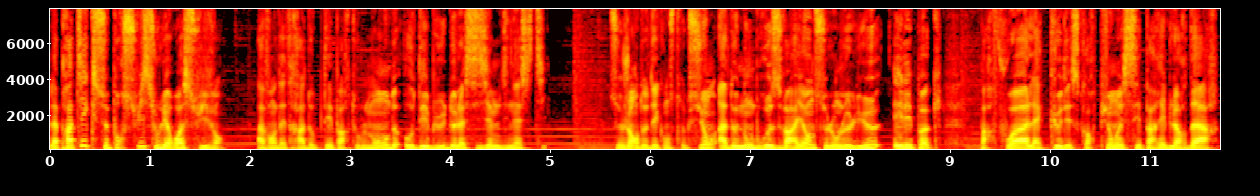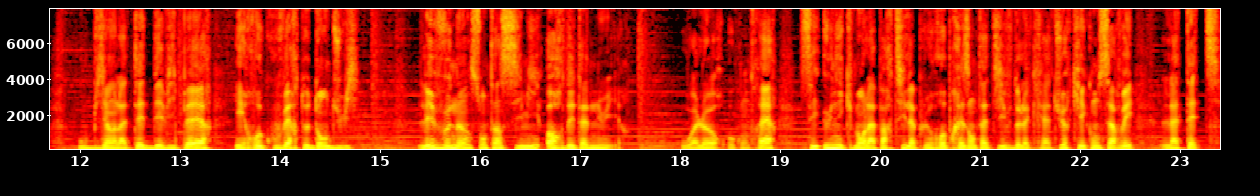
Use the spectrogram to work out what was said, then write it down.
La pratique se poursuit sous les rois suivants, avant d'être adoptée par tout le monde au début de la 6e dynastie. Ce genre de déconstruction a de nombreuses variantes selon le lieu et l'époque. Parfois, la queue des scorpions est séparée de leur dard, ou bien la tête des vipères est recouverte d'enduit. Les venins sont ainsi mis hors d'état de nuire. Ou alors, au contraire, c'est uniquement la partie la plus représentative de la créature qui est conservée, la tête.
